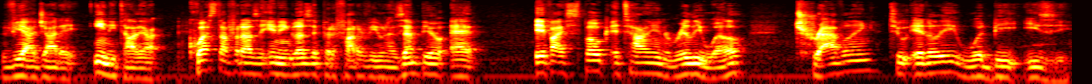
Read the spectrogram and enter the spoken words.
viaggiare in Italia. Questa frase in inglese per farvi un esempio è If I spoke Italian really well, traveling to Italy would be easy.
